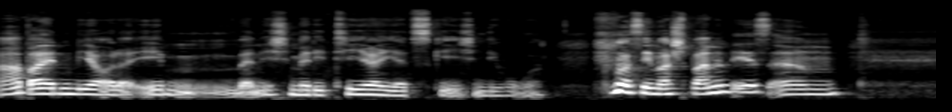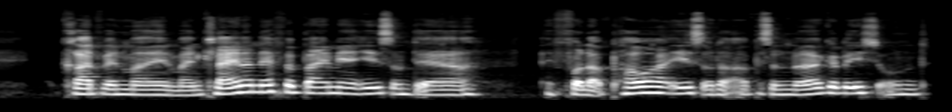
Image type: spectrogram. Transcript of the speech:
arbeiten wir oder eben, wenn ich meditiere, jetzt gehe ich in die Ruhe. Was immer spannend ist, ähm, gerade wenn mein, mein kleiner Neffe bei mir ist und der voller Power ist oder ein bisschen nörgelig und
